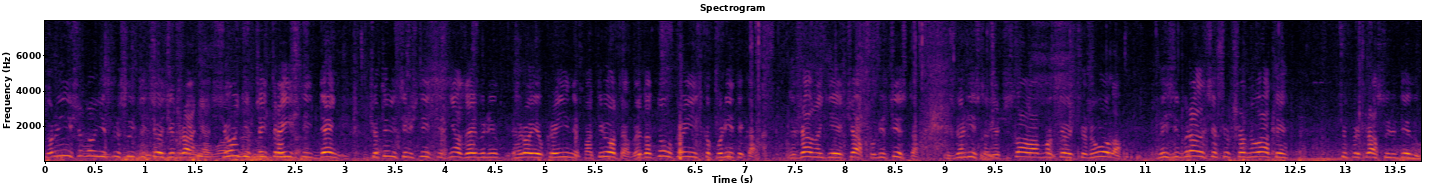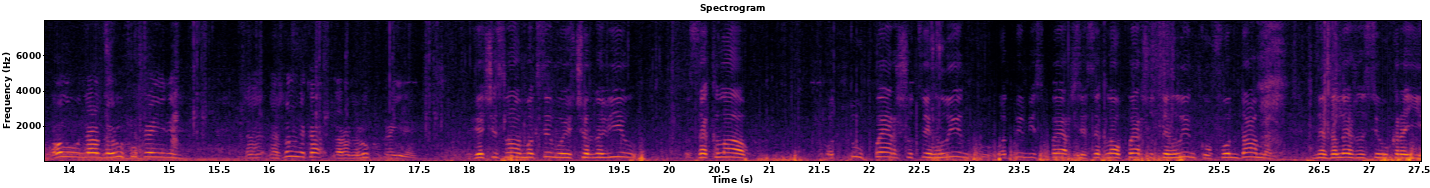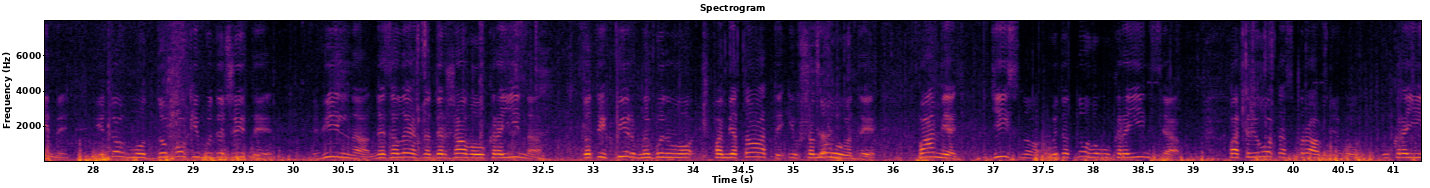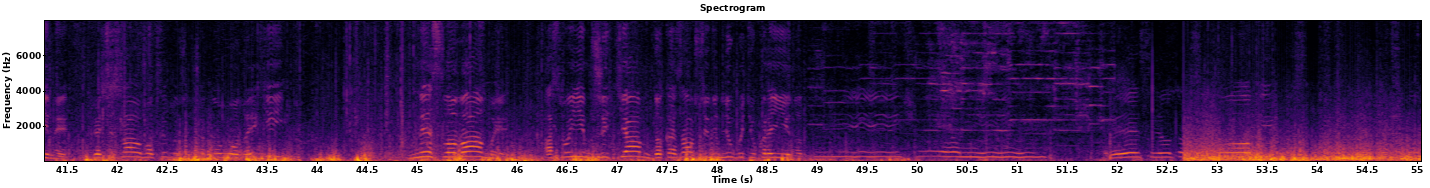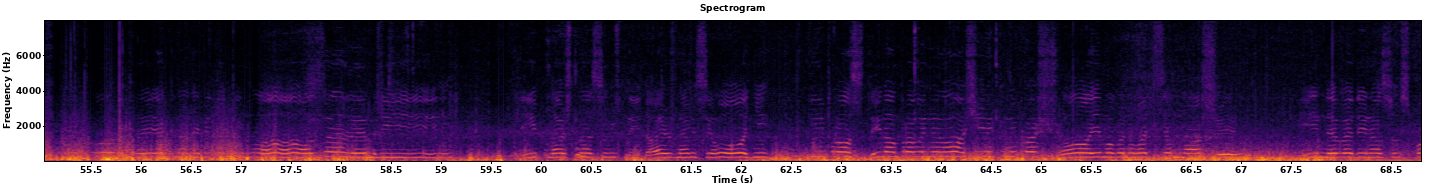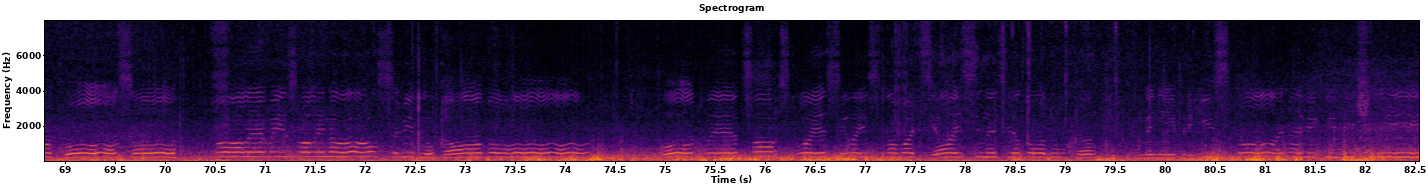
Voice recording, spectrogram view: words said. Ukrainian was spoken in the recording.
Дорогі шановні присутні цього зібрання, сьогодні в цей трагічний день, 14 річниці з дня загибелі Героя України, патріота, видатного українського політика, державного діяча, публіциста, журналіста В'ячеслава Максимовича Чорновола, ми зібралися, щоб шанувати цю прекрасну людину, голову Народного руху України, засновника Народного руху України. В'ячеслав Максимович Чорновіл заклав от ту першу цеглинку, одним із перших заклав першу цеглинку фундамент незалежності України. І тому, допоки буде жити вільна, незалежна держава Україна, до тих пір ми будемо пам'ятати і вшановувати пам'ять дійсно видатного українця, патріота справжнього України В'ячеслава Максимовича Чорновола, який не словами, а своїм життям доказав, що він любить Україну. Як на небі, так і на землі. Хліб наш насущний дай ж нам сьогодні, і прости нам провини наші, як ми прощаємо винуватцям нашим. І не веди нас у спокусу, але визволи нас від лукавого. Царство є сила и слава Отця и Сына, Святого Духа, ныне и і на веки вічні.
